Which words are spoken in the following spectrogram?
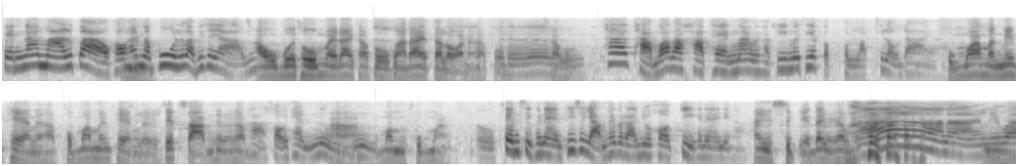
เป็นหน้าม้าหรือเปล่าเขาให้อืมมาพูดหรือเปล่าพี่สยาม เอาเบอร์โทรผมไปได้ครับโทรมาได้ตลอดนะครับผมอ่า ครับผม ถ้าถามว่าราคาแพงมากไหมคะพี่เมื่อเทียบกับผลลัพธ์ที่เราได้อะผมว่ามันไม่แพงนะครับ ผมว่าไม่แพงเลยเซตสามใช่ไหมครับค่ะสองแถมหนึ่งอ่าอืมผมว่ามันคุ้มมาก โอเคเต็มสิบคะแนน พี่สยามให้ร้านยูคอกี่คะแนนเนี่ยคะให้สิบเอ็ดได้ไหมครับอ่านะเรียกว่า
